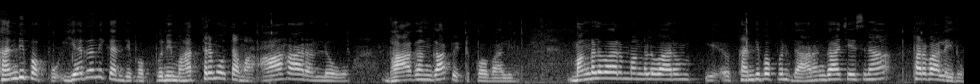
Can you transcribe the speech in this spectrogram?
కందిపప్పు ఎర్రని కందిపప్పుని మాత్రము తమ ఆహారంలో భాగంగా పెట్టుకోవాలి. మంగళవారం మంగళవారం కందిపప్పుని దానంగా చేసినా పర్వాలేదు.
